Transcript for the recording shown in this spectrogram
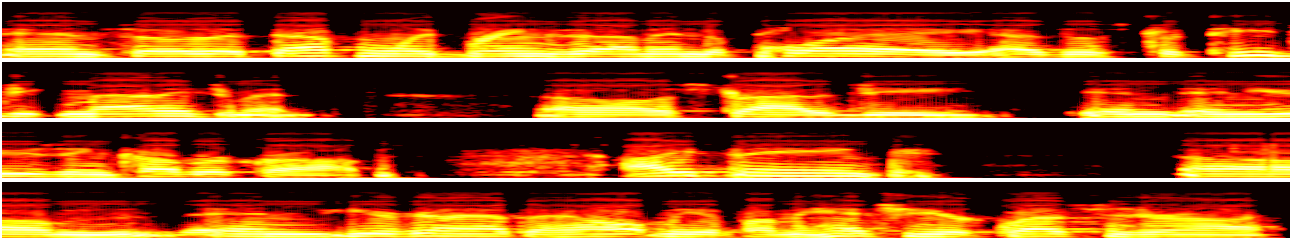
and so that definitely brings them into play as a strategic management uh, strategy in, in using cover crops. I think, um, and you're going to have to help me if I'm answering your questions or not.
